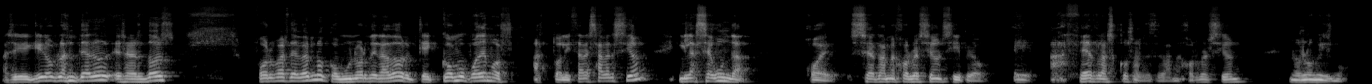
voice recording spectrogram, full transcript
Así que quiero plantearos esas dos formas de verlo como un ordenador, que cómo podemos actualizar esa versión. Y la segunda, joder, ser la mejor versión, sí, pero eh, hacer las cosas desde la mejor versión no es lo mismo.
